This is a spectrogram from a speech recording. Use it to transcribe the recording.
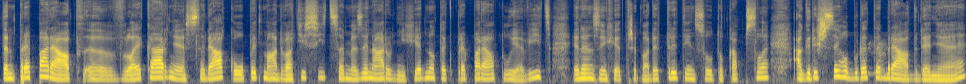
ten preparát eh, v lékárně se dá koupit, má 2000 mezinárodních jednotek, preparátů je víc, jeden z nich je třeba detritin, jsou to kapsle a když si ho budete mhm. brát denně,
